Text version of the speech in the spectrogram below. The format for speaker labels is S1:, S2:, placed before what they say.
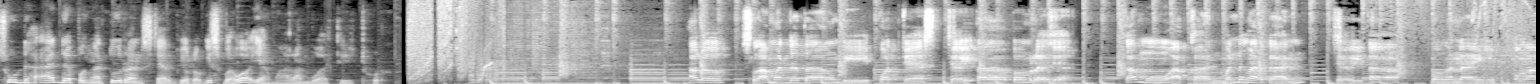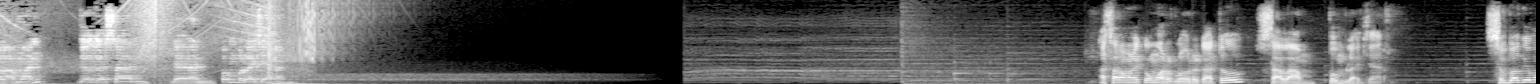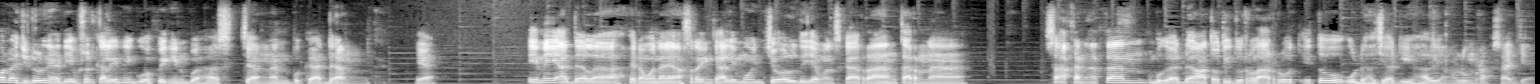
S1: sudah ada pengaturan secara biologis bahwa ya malam buat tidur.
S2: Halo, selamat datang di podcast Cerita Pembelajar. Kamu akan mendengarkan cerita mengenai pengalaman, gagasan, dan pembelajaran.
S1: Assalamualaikum warahmatullahi wabarakatuh, salam pembelajar. Sebagaimana judulnya di episode kali ini gue ingin bahas jangan begadang, ya. Ini adalah fenomena yang sering kali muncul di zaman sekarang karena seakan-akan begadang atau tidur larut itu udah jadi hal yang lumrah saja.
